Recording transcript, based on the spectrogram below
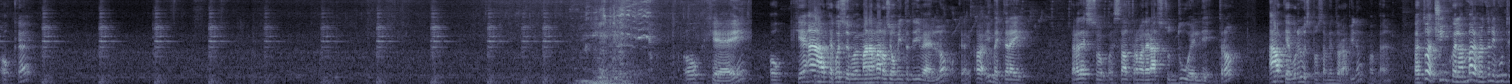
Ok. Ok. Ok. Ah, ok, questo mano a mano si aumenta di livello. Ok. Allora, io metterei per adesso quest'altra materasso 2 lì dentro. Ah, ok, pure lui spostamento rapido. Va bene. Cattura 5 lambare per ottenere i punti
